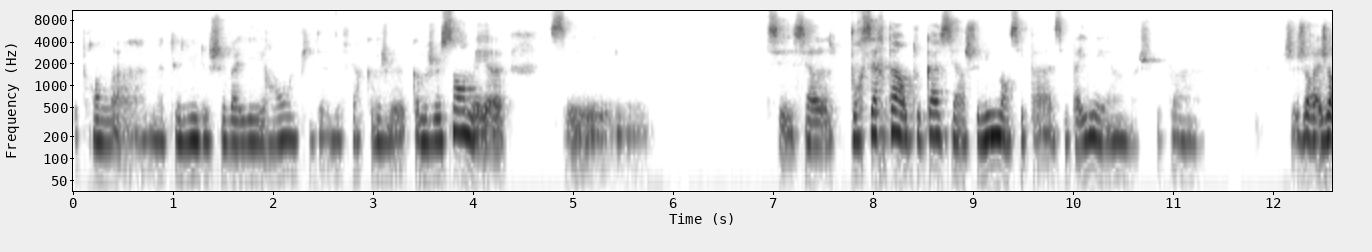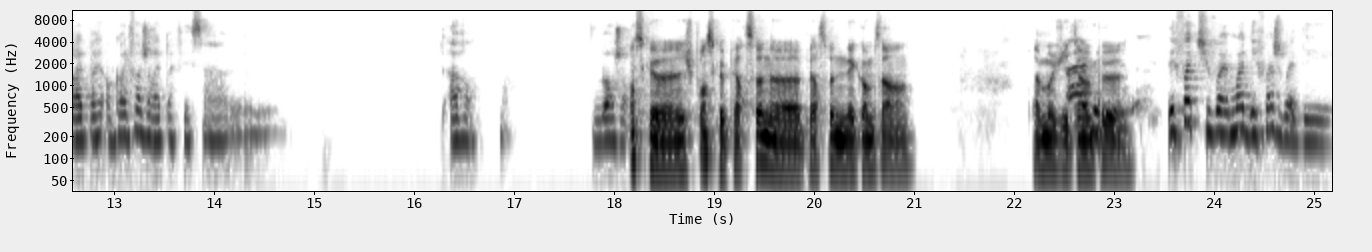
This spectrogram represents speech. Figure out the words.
de prendre ma, ma, tenue de chevalier errant et puis de, de, faire comme je, comme je sens. Mais euh, c'est pour certains, en tout cas, c'est un cheminement, c'est pas, c'est pas inné. Hein. Moi, je pas, j'aurais, j'aurais pas, encore une fois, j'aurais pas fait ça euh, avant. Bon, je pense que je pense que personne, euh, personne n'est comme ça. Hein. moi, j'étais ah, un peu. Des fois, tu vois, moi, des fois, je vois des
